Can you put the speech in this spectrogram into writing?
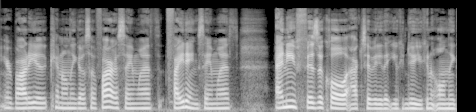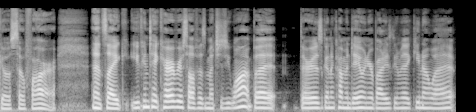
your body can only go so far. Same with fighting, same with any physical activity that you can do, you can only go so far. And it's like you can take care of yourself as much as you want, but there is going to come a day when your body's going to be like, you know what?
